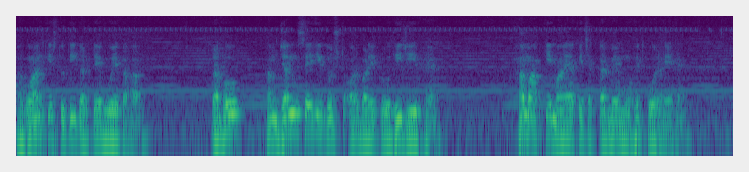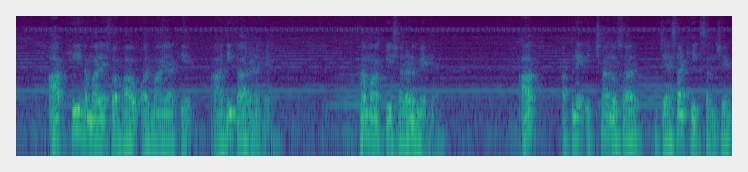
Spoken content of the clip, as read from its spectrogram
भगवान की स्तुति करते हुए कहा, प्रभु हम जन्म से ही दुष्ट और बड़े क्रोधी जीव हैं। हम आपकी माया के चक्कर में मोहित हो रहे हैं। आप ही हमारे स्वभाव और माया के आदि कारण हैं। हम आपकी शरण में हैं। आप अपने इच्छानुसार जैसा ठीक समझे,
